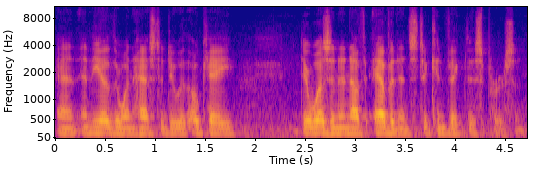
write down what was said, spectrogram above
and, and the other one has to do with, okay, there wasn't enough evidence to convict this person.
